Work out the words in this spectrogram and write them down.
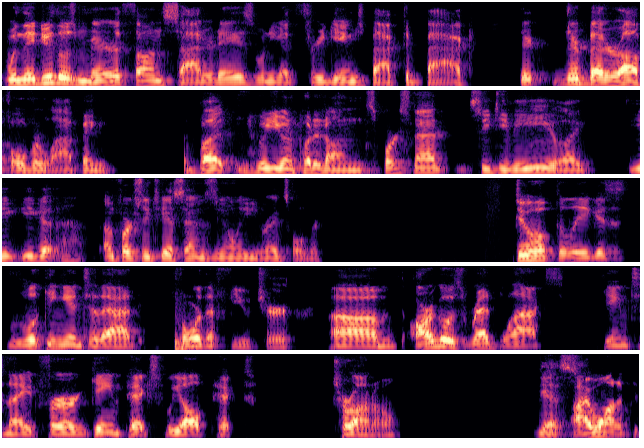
When they do those marathon Saturdays, when you got three games back to back, they're they're better off overlapping. But who are you going to put it on? Sportsnet, CTV, like you, you got. Unfortunately, TSN is the only rights holder. Do hope the league is looking into that for the future. Um, Argos Red Blacks game tonight for our game picks. We all picked Toronto. Yes, I wanted to,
